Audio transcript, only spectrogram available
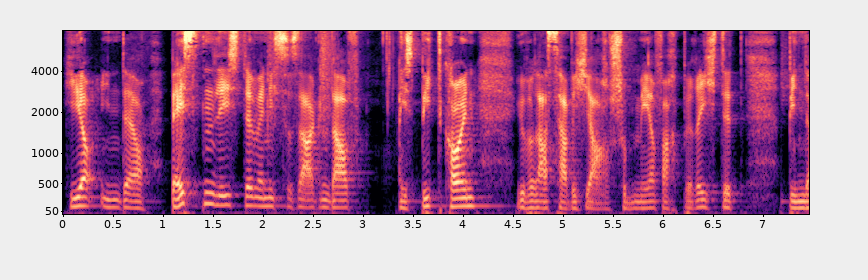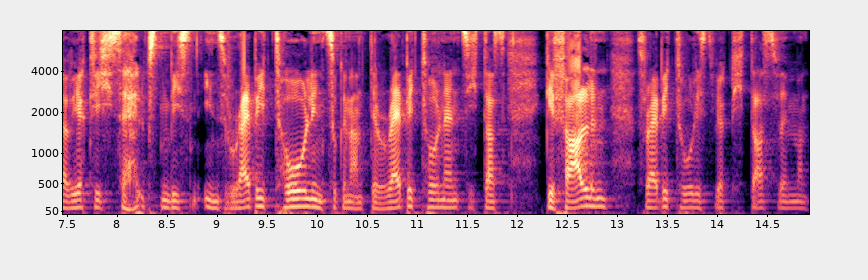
hier in der besten Liste, wenn ich so sagen darf, ist Bitcoin. Über das habe ich ja auch schon mehrfach berichtet. Ich bin da wirklich selbst ein bisschen ins Rabbit Hole, ins sogenannte Rabbit Hole nennt sich das, gefallen. Das Rabbit Hole ist wirklich das, wenn man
